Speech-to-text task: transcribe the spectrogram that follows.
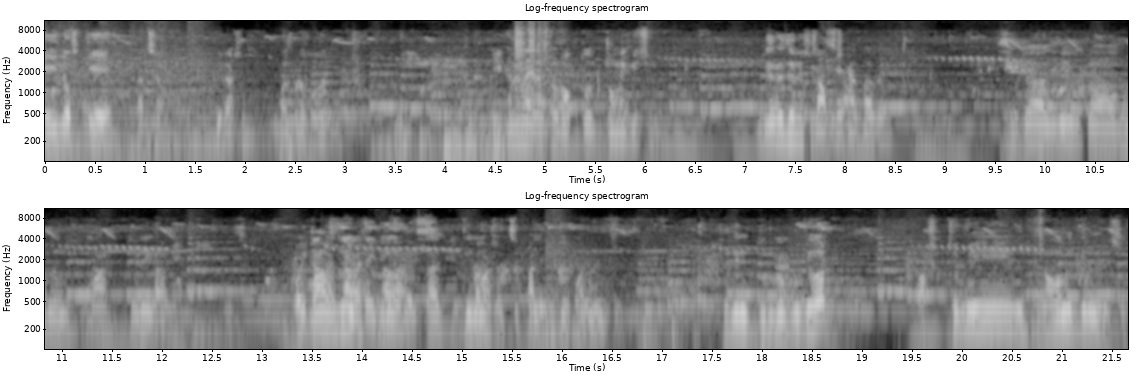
এই লোককে আচ্ছা ঠিক আসুন গল্পটা বলে দিন এখানে না এরকম একটা রক্ত জমে গেছিল মেরেছিল সেটা কবে? সেটা আজকে প্রায় ধরুন মাস দেড়েক আগে। ওই মাস না, প্রায় তিন মাস হচ্ছে কালী পুজো পরে সেদিন দুর্গা পুজোর অষ্টমীর নবমীর দিন মেরেছিল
